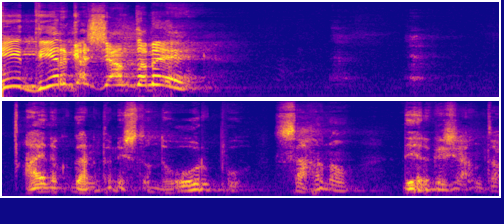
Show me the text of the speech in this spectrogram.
ఈ దీర్ఘశాంతమే ఆయనకు ఘనతనిస్తుంది. ఓర్పు సహనం దీర్ఘశాంతం.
